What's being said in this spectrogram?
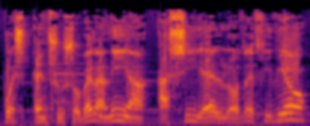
pues en su soberanía así Él lo decidió.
